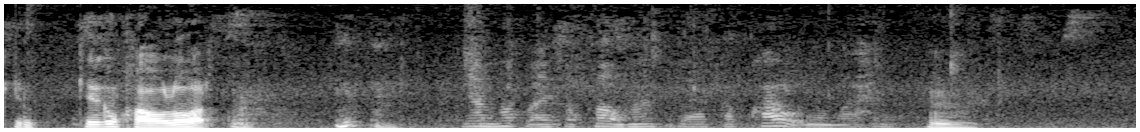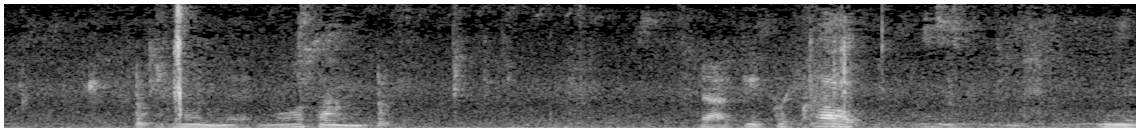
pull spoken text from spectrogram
กินกินกับข้าวโลดย่ำเข้าไปกับข้าวฮะยากับข้าวยังไงอืมนั่นแหละหมอสั่งอยากกินกับข้าวอืม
